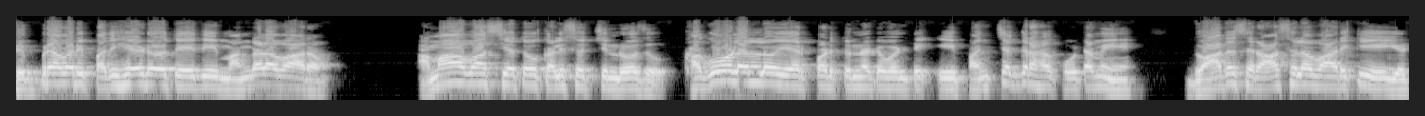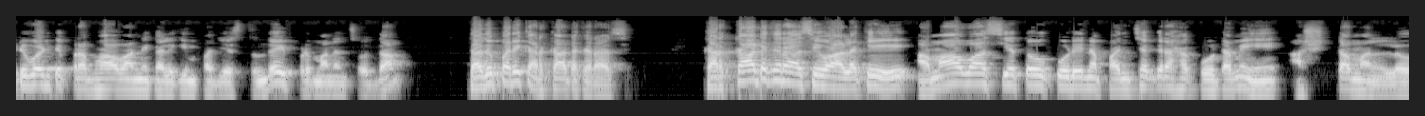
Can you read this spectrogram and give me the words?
ఫిబ్రవరి పదిహేడవ తేదీ మంగళవారం అమావాస్యతో కలిసి వచ్చిన రోజు ఖగోళంలో ఏర్పడుతున్నటువంటి ఈ పంచగ్రహ కూటమి ద్వాదశ రాశుల వారికి ఎటువంటి ప్రభావాన్ని కలిగింపజేస్తుందో ఇప్పుడు మనం చూద్దాం. తదుపరి కర్కాటక రాశి. కర్కాటక రాశి వాళ్ళకి అమావాస్యతో కూడిన పంచగ్రహ కూటమి అష్టమంలో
